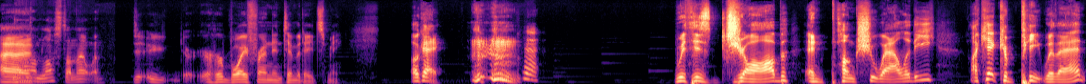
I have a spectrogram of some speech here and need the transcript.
No, Uh, I'm lost on that one. D- her boyfriend intimidates me. Okay. with his job and punctuality, I can't compete with that.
